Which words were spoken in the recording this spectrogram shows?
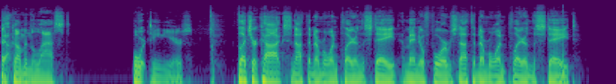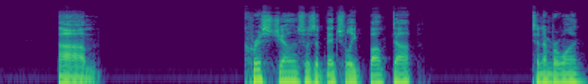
have Yeah. come in the last 14 years. Fletcher Cox, not the number one player in the state. Emmanuel Forbes, not the number one player in the state. Um, Chris Jones was eventually bumped up to number one.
